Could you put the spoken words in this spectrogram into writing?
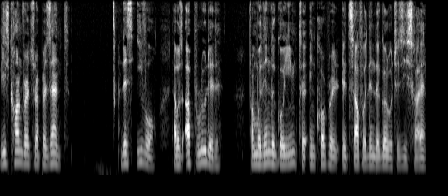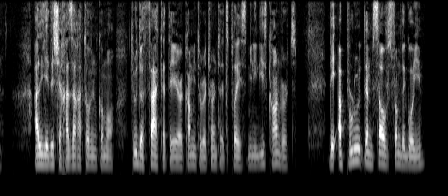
These converts represent this evil that was uprooted from within the goyim to incorporate itself within the good, which is Israel. Through the fact that they are coming to return to its place, meaning these converts, they uproot themselves from the goyim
